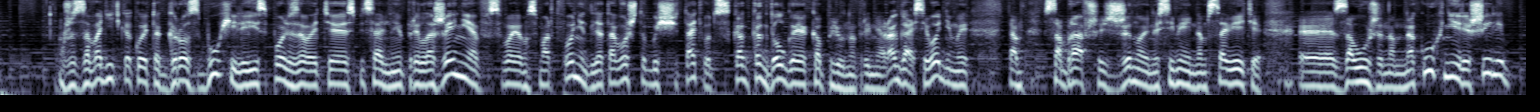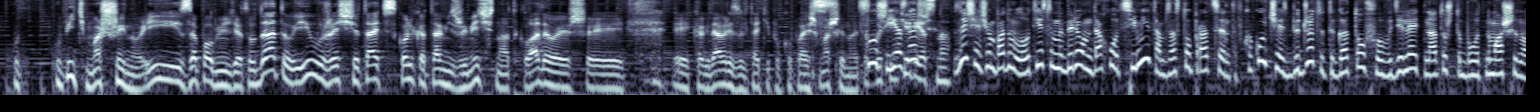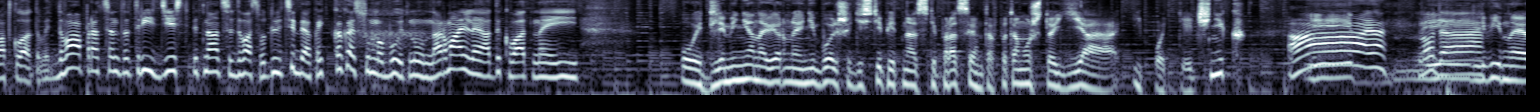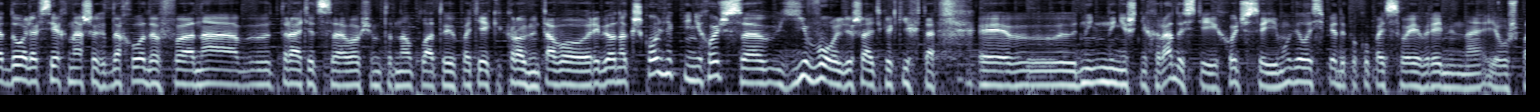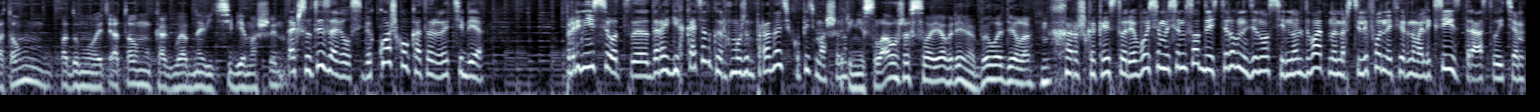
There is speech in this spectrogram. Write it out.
уже заводить какой-то гроссбух или использовать э, специальные приложения в своем смартфоне для того, чтобы считать, вот как, как долго я коплю, например. Ага, сегодня мы там, собравшись с женой на семейном совете э, за ужином на кухне, решили купить машину и запомнить эту дату и уже считать, сколько там ежемесячно откладываешь и, и когда в результате покупаешь машину. Это Слушай, я будет знаешь, интересно. знаешь, о чем подумала? Вот если мы берем доход семьи там за 100%, какую часть бюджета ты готов выделять на то, чтобы вот на машину откладывать? 2%, 3, 10, 15, 20. Вот для тебя как- какая сумма будет ну, нормальная, адекватная и... Ой, для меня, наверное, не больше 10-15%, потому что я ипотечник. А, и, ну и да. львиная доля всех наших доходов, она э, тратится, в общем-то, на уплату ипотеки. Кроме того, ребенок-школьник, мне не хочется его лишать каких-то э, ны- нынешних радостей, и хочется ему велосипеды покупать своевременно, и уж потом подумывать о том, как бы обновить себе машину. Так что ты завел себе кошку, которая тебе принесет э, дорогих котят, которых можно продать и купить машину. Принесла уже в свое время, было дело. Хорошая какая история. 8 800 200 ровно 9702. Это номер телефона эфирного Алексея. Здравствуйте.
